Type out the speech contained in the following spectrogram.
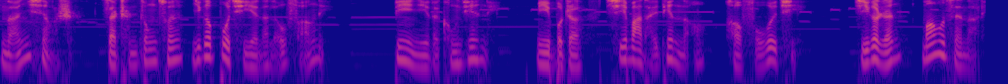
南向市，在城中村一个不起眼的楼房里，闭睨的空间里，密布着七八台电脑和服务器，几个人猫在那里，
